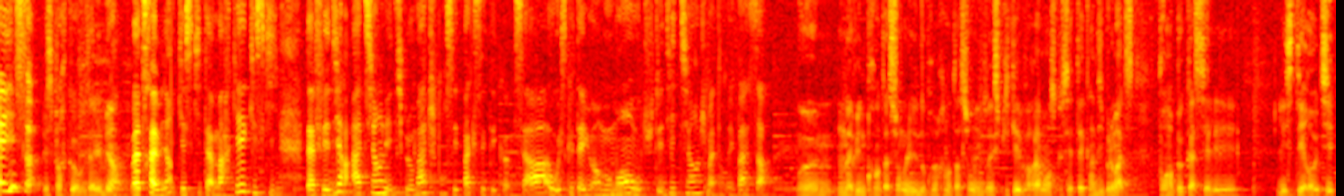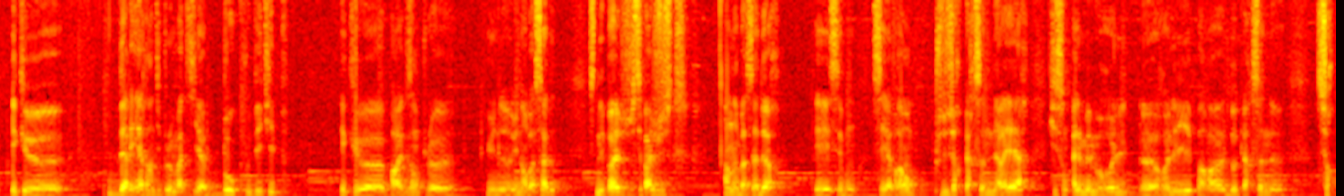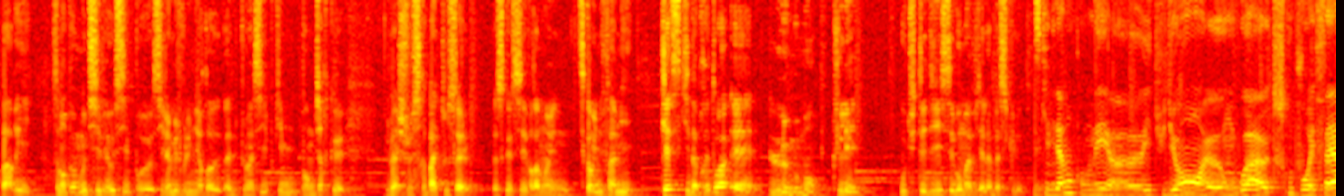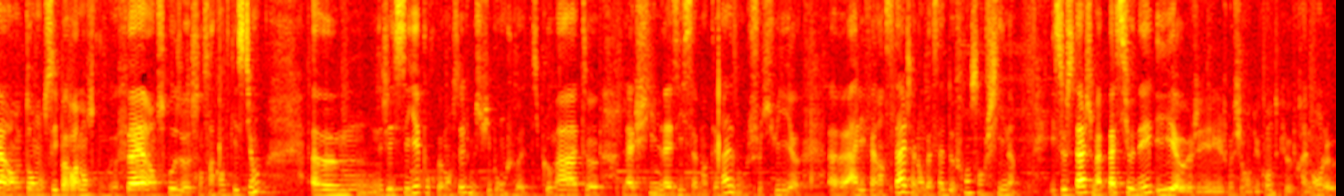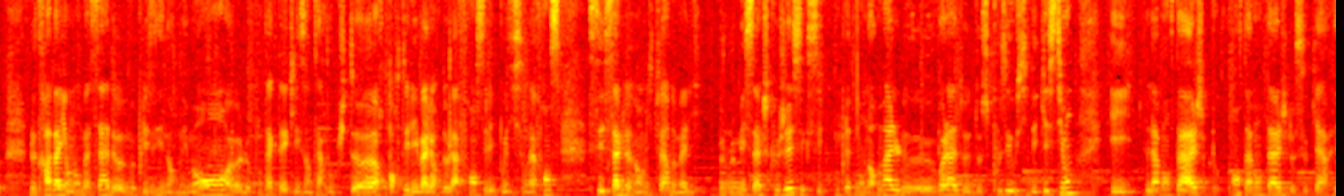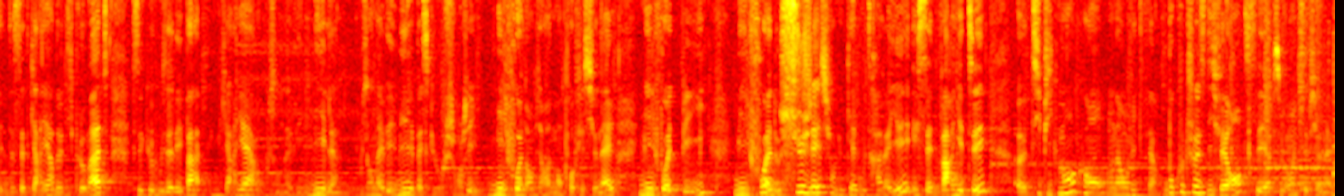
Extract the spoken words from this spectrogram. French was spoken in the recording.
Yaïs J'espère que vous allez bien. Bah, très bien. Qu'est-ce qui t'a marqué? Qu'est-ce qui t'a fait dire Ah tiens, les diplomates, je pensais pas que c'était comme ça Ou est-ce que tu as eu un moment où tu t'es dit Tiens, je m'attendais pas à ça? Euh, on avait une présentation, l'une de nos premières présentations, ils nous ont expliqué vraiment ce que c'était qu'un diplomate pour un peu casser les, les stéréotypes. Et que derrière un diplomate, il y a beaucoup d'équipes. Et que euh, par exemple euh, une, une ambassade, ce n'est pas, pas juste un ambassadeur et c'est bon. Il y a vraiment plusieurs personnes derrière qui sont elles-mêmes euh, relayées par euh, d'autres personnes euh, sur Paris. Ça m'a un peu motivé aussi si jamais je voulais venir à la diplomatie pour, me- dire que bah, je ne serai pas tout seul parce que c'est vraiment une, c'est comme une famille. Qu'est-ce qui d'après toi est le moment clé où tu t'es dit c'est bon ma vie elle a basculé? Parce qu'évidemment, quand on est étudiant, on voit tout ce qu'on pourrait faire. En même temps, on ne sait pas vraiment ce qu'on veut faire on se pose euh, 150 questions. Euh, j'ai essayé pour commencer, je me suis dit, bon, je veux être diplomate, euh, la Chine, l'Asie, ça m'intéresse, donc je suis euh, allée faire un stage à l'ambassade de France en Chine. Et ce stage m'a passionnée et je me suis rendu compte que vraiment le, travail en ambassade me plaisait énormément, le contact avec les interlocuteurs, porter les valeurs de la France et les positions de la France, c'est ça que j'avais envie de faire de ma vie. Le message que j'ai, c'est que c'est complètement normal voilà, de, se poser aussi des questions. Et l'avantage, grand avantage de, cette carrière de diplomate, c'est que vous n'avez pas une carrière, vous en avez mille. Vous en avez mille parce que vous changez mille fois d'environnement professionnel, mille fois de pays, mille fois de sujets sur lesquels vous travaillez. Et cette variété, euh, typiquement, quand on a envie de faire beaucoup de choses différentes, c'est absolument exceptionnel.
